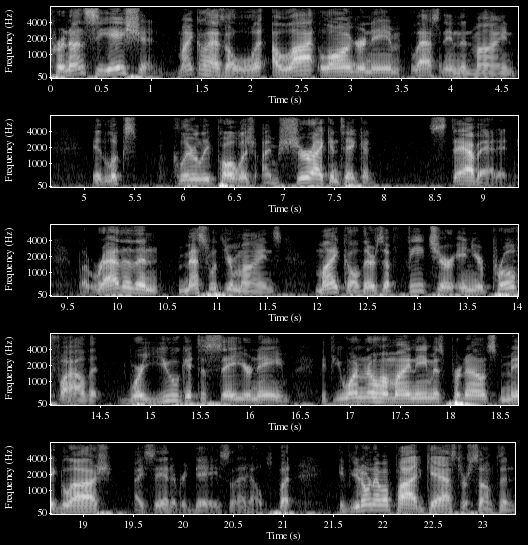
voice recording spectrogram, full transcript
pronunciation. Michael has a, a lot longer name, last name than mine. It looks clearly Polish. I'm sure I can take a stab at it. But rather than mess with your minds, Michael, there's a feature in your profile that where you get to say your name. If you want to know how my name is pronounced, Miglautsch, I say it every day, so that helps. But if you don't have a podcast or something,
